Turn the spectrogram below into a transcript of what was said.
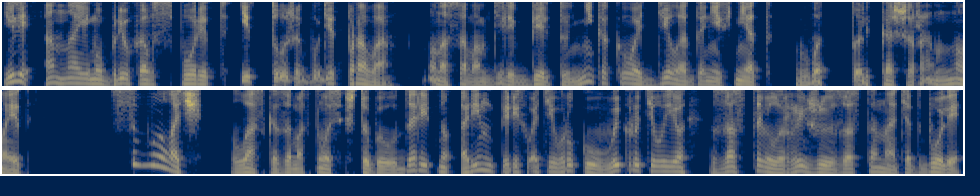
Или она ему брюхо вспорит и тоже будет права. Но на самом деле Бельту никакого дела до них нет. Вот только шрам ноет. «Сволочь!» Ласка замахнулась, чтобы ударить, но Арин, перехватив руку, выкрутил ее, заставил рыжую застонать от боли.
